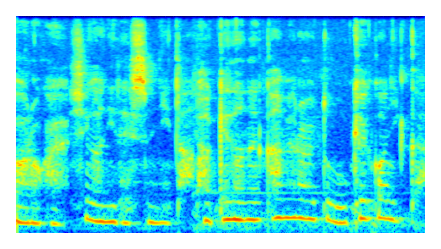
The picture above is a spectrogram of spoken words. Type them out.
투표하러 갈 시간이 됐습니다. 밖에서는 카메라를 또 못 켤 거니까.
